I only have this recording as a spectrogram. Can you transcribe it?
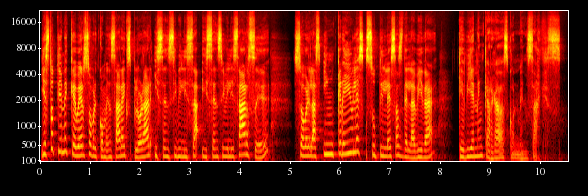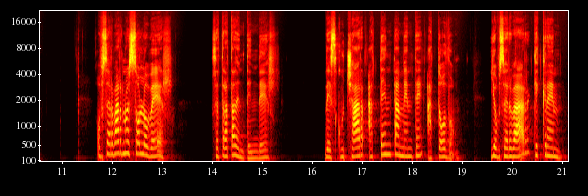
Y esto tiene que ver sobre comenzar a explorar y, y sensibilizarse sobre las increíbles sutilezas de la vida que vienen cargadas con mensajes. Observar no es solo ver, se trata de entender, de escuchar atentamente a todo y observar qué creen,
